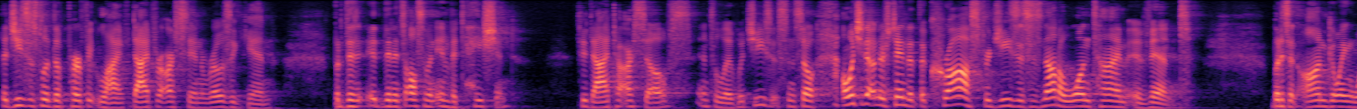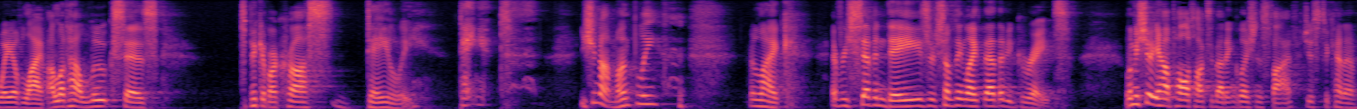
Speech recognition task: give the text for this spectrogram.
that Jesus lived a perfect life, died for our sin, rose again, but then it's also an invitation to die to ourselves and to live with Jesus. And so I want you to understand that the cross for Jesus is not a one time event, but it's an ongoing way of life. I love how Luke says to pick up our cross daily. Dang it. You should not monthly or like every seven days or something like that. That'd be great. Let me show you how Paul talks about it in Galatians 5, just to kind of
